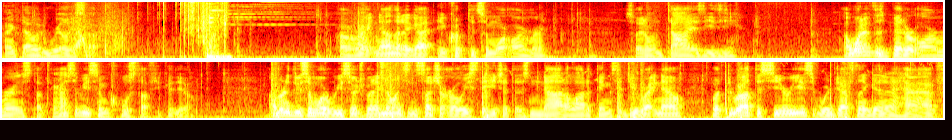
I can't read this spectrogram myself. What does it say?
Like, that would really suck. Alright, now that I got equipped with some more armor, so I don't die as easy. I wonder if there's better armor and stuff. There has to be some cool stuff you could do. I'm going to do some more research, but I know it's in such an early stage that there's not a lot of things to do right now. But throughout the series, we're definitely going to have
